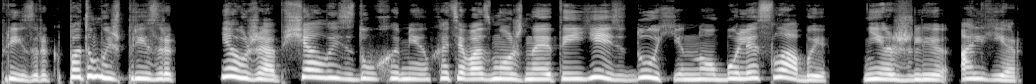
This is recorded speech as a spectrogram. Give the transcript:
Призрак, подумаешь, призрак. Я уже общалась с духами, хотя, возможно, это и есть духи, но более слабые, нежели Альер.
